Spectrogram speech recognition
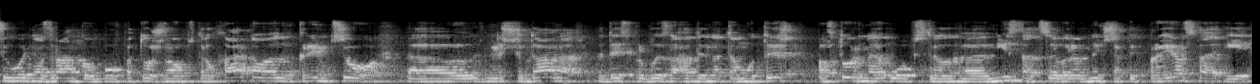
сьогодні зранку був потужний обстріл Харкова. Крім цього, е, нещодавно, десь приблизно година тому, теж повторний обстріл е, міста. Це виробничне підприємство, і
